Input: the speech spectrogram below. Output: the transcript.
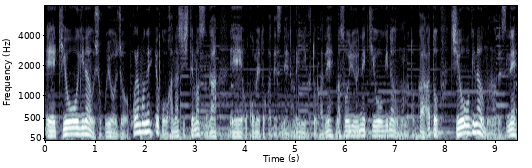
えー、気を補う食用状。これもねよくお話ししてますが、えー、お米とかですね鶏肉とかね、まあ、そういうね気を補うものとかあと血を補うものですね。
